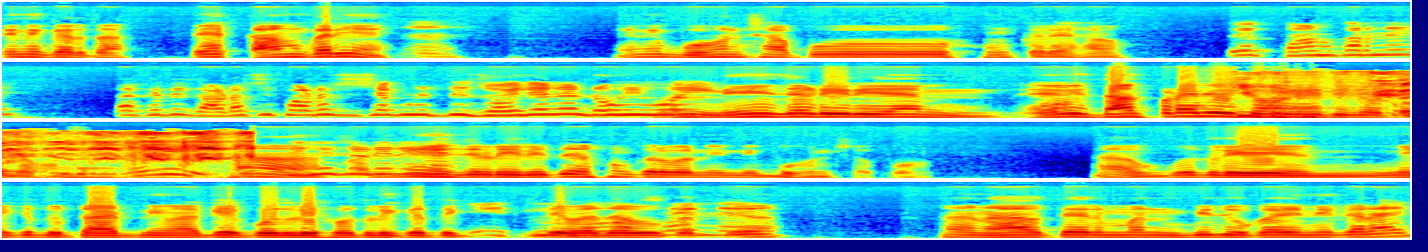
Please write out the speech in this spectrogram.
તેની કરતા એક કામ કરીએ. એની બોહન સાપુ શું કરે હાવ. એક કામ કરને તાર ગાડોસી પાડોસી શેક નીતિ જોઈ લે ડોહી હોય. ની જડી રહી એમ. એવી દાંત પડાવી જોઈ હતી જોતો તો. હા એની જડી રહી ની જડી રીતે શું કરવાની ની બોહન સાપુ હા ગોદડી મેં કીધું ટાટની વાગે ગોદડી ખોદડી એ કતી લેવા જવું છે ને. કરતી. ત્યારે મન બીજું કઈ નહીં કરાય.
